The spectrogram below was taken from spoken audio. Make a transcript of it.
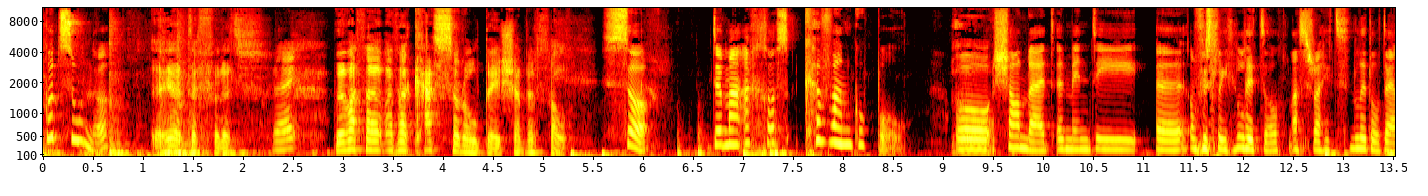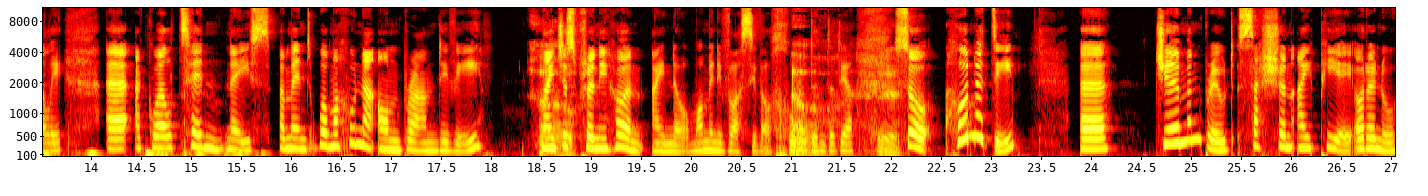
Good soon, no? Ie, yeah, definite. Right. Mae fatha, fatha casserole dish anferthol. So, dyma achos cyfan gwbl o oh. Sioned yn mynd i, uh, obviously, Lidl, that's right, Lidl Deli, uh, a gweld tin neis a mynd, wel, mae hwnna on-brand i fi. -oh. Na i just prynu hwn. I know, mae'n mynd i flasu fel chwd oh. yn dydio. Yeah. So, hwn ydi uh, German Brewed Session IPA o'r enw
